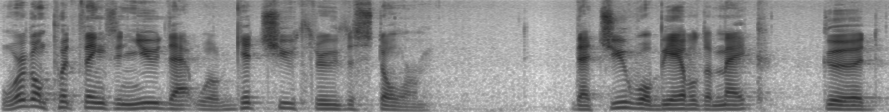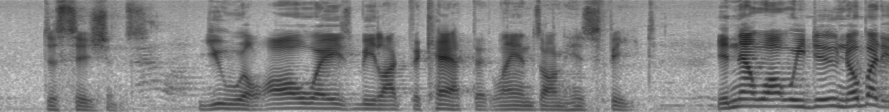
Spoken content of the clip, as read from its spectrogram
We're going to put things in you that will get you through the storm, that you will be able to make good decisions. You will always be like the cat that lands on his feet. Isn't that what we do? Nobody,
